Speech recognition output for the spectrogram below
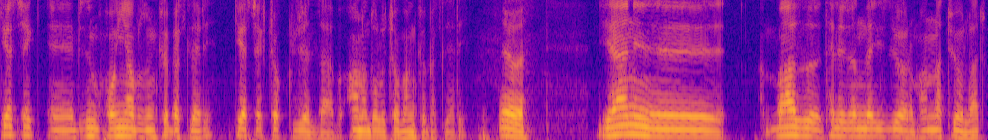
gerçek e, bizim Konya'mızın köpekleri gerçek çok güzeldi abi. Anadolu çoban köpekleri. Evet. Yani e, bazı televizyonda izliyorum anlatıyorlar.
